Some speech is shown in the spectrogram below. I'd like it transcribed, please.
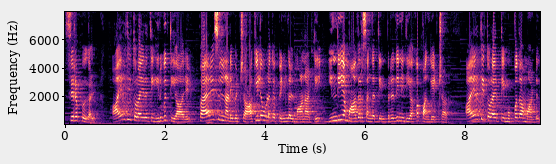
சிறப்புகள். ஆயிரத்தி தொள்ளாயிரத்தி இருபத்தி ஆறில் பாரிஸில் நடைபெற்ற அகில உலக பெண்கள் மாநாட்டில் இந்திய மாதர் சங்கத்தின் பிரதிநிதியாக பங்கேற்றார். ஆயிரத்தி தொள்ளாயிரத்தி முப்பதாம் ஆண்டு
